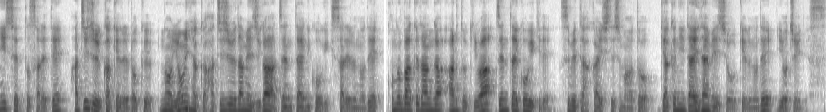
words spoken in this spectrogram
にセットされて 80×6 の480ダメージが全体に攻撃されるのでこの爆弾がある時はは全体攻撃で全て破壊してしまうと逆に大ダメージを受けるので要注意です。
